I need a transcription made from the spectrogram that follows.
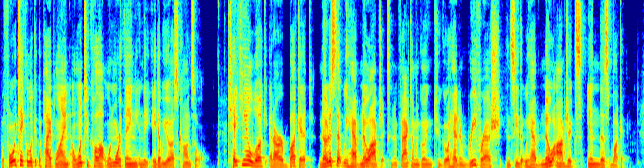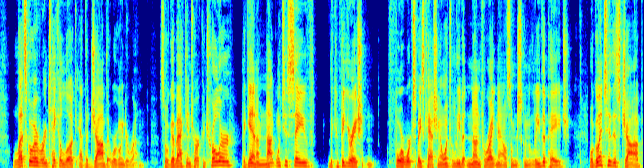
Before we take a look at the pipeline, I want to call out one more thing in the AWS console. Taking a look at our bucket, notice that we have no objects. And in fact, I'm going to go ahead and refresh and see that we have no objects in this bucket. Let's go over and take a look at the job that we're going to run. So we'll go back into our controller. Again, I'm not going to save the configuration for workspace caching. I want to leave it none for right now. So I'm just going to leave the page. We'll go into this job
